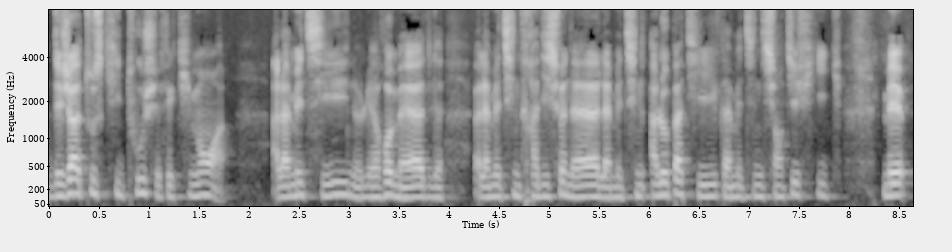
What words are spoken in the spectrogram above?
Déjà tout ce qui touche effectivement à la médecine, les remèdes, à la médecine traditionnelle, la médecine allopathique, la médecine scientifique. Mais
